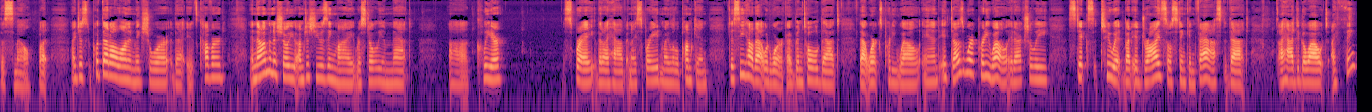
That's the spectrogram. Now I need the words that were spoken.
the smell, but I just put that all on and make sure that it's covered. And now I'm going to show you, I'm just using my Rust-Oleum matte uh, clear spray that I have and I sprayed my little pumpkin to see how that would work. I've been told that that works pretty well and it does work pretty well. It actually sticks to it, but it dries so stinking fast that I had to go out, I think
